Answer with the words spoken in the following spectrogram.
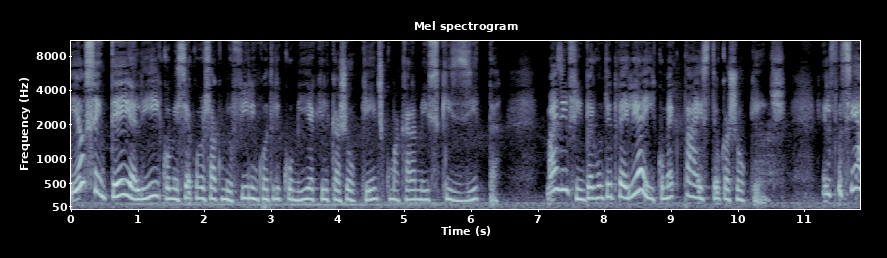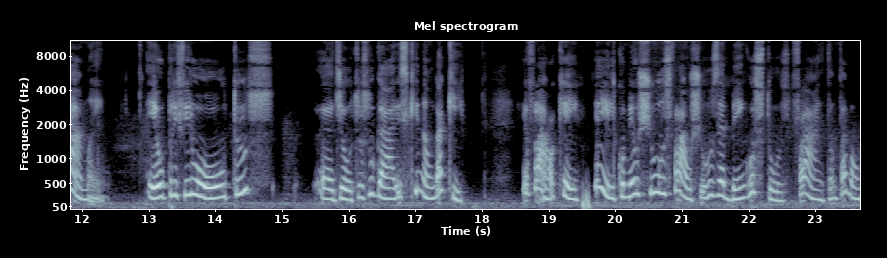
E eu sentei ali e comecei a conversar com meu filho enquanto ele comia aquele cachorro quente com uma cara meio esquisita. Mas enfim, perguntei para ele: "E aí, como é que tá esse teu cachorro quente?" Ele falou assim: "Ah, mãe, eu prefiro outros é, de outros lugares que não daqui." Eu falei: "Ah, OK." E aí ele comeu churros, falou: ah, "O churros é bem gostoso." Eu falei: "Ah, então tá bom."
